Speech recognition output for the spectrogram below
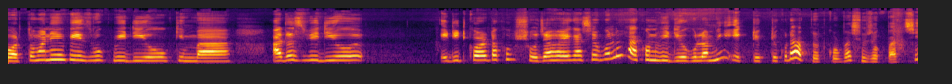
বর্তমানে ফেসবুক ভিডিও কিংবা আদার্স ভিডিও এডিট করাটা খুব সোজা হয়ে গেছে বলে এখন ভিডিওগুলো আমি একটু একটু করে আপলোড করবার সুযোগ পাচ্ছি।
